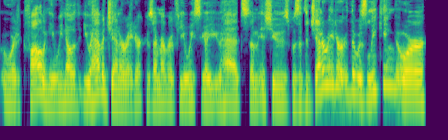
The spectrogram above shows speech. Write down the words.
who are following you, we know that you have a generator because I remember a few weeks ago you had some issues. Was it the generator that was leaking, or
